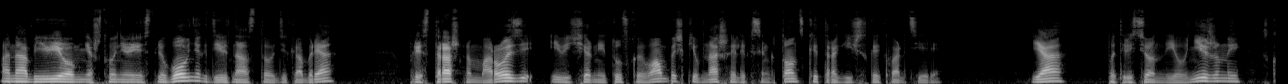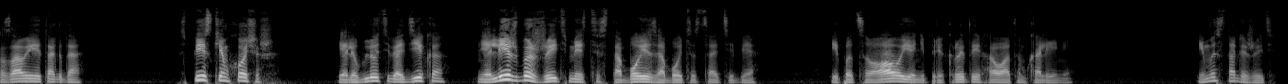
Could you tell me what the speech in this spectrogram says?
Она объявила мне, что у нее есть любовник 19 декабря при страшном морозе и вечерней тусклой лампочке в нашей лексингтонской трагической квартире. Я, потрясенный и униженный, сказал ей тогда, «Спи с кем хочешь. Я люблю тебя дико. Мне лишь бы жить вместе с тобой и заботиться о тебе». И поцеловал ее неприкрытые халатом колени. И мы стали жить.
